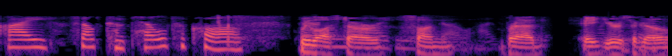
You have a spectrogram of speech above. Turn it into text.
I felt compelled to call. We lost our son, Brad, eight years ago.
